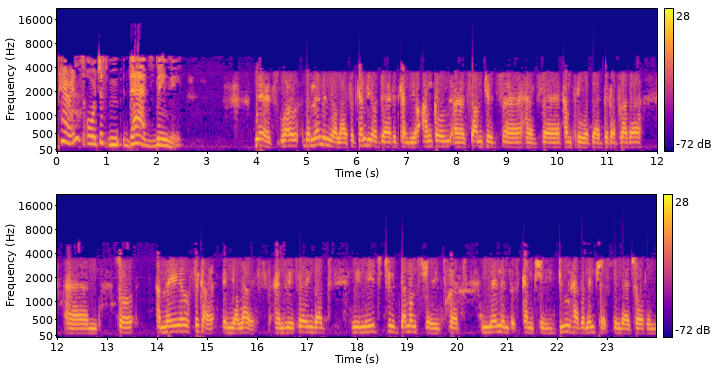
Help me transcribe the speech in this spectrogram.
parents or just dads mainly? Yes, well, the men in your life, it can be your dad, it can be your uncle. Uh, some kids uh, have uh, come through with their bigger brother. Um, so a male figure in your life. And we're saying that we need to demonstrate that men in this country do have an interest in their children.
